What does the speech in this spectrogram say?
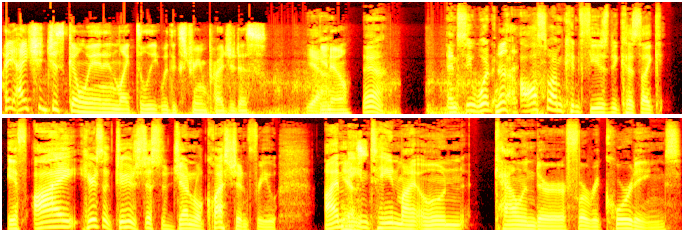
I, I should just go in and like delete with extreme prejudice. Yeah. You know. Yeah. And see what No. also I'm confused because like if I here's a here's just a general question for you. I Yes. maintain my own calendar for recordings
